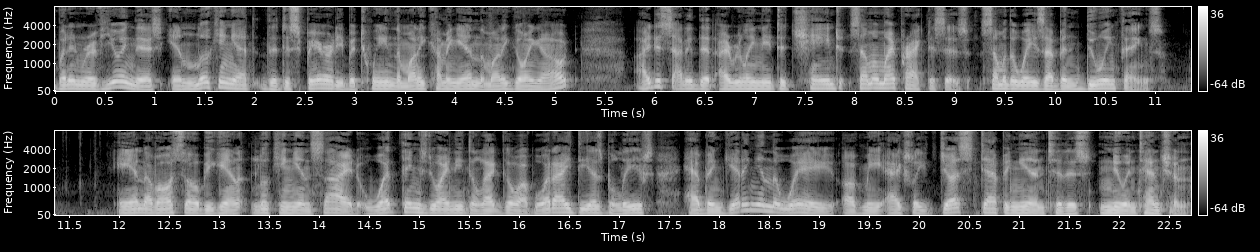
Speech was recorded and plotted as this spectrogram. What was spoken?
but in reviewing this, in looking at the disparity between the money coming in, the money going out, I decided that I really need to change some of my practices, some of the ways I've been doing things. And I've also began looking inside. What things do I need to let go of? What ideas, beliefs have been getting in the way of me actually just stepping into this new intention?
